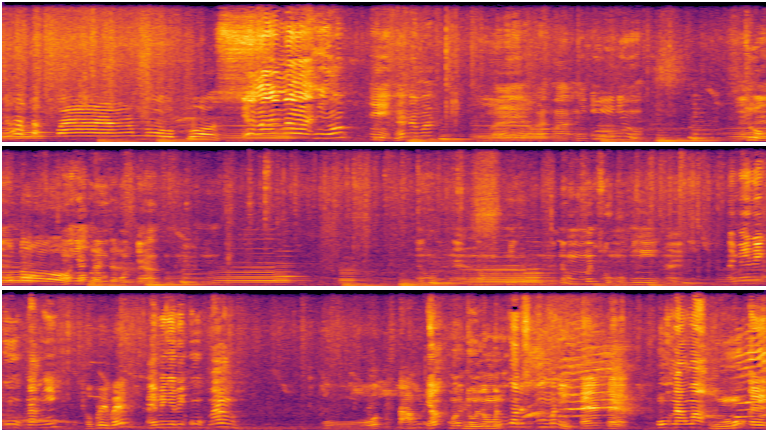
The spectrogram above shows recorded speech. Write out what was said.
Ya tak pangan bos. Ya lah mak ni oh. Eh, kan nama? Jung to. Oh, ya, Blender. ya. Đi này. Anh mình đi cụ nặng nhỉ? Kepriben? Anh mình đi cụ nặng. Utang. Ya, mau dulu men nggak ada sama nih. Eh, eh. Cụ nặng wak dulu eh.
